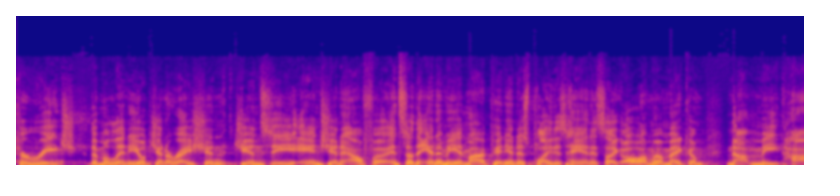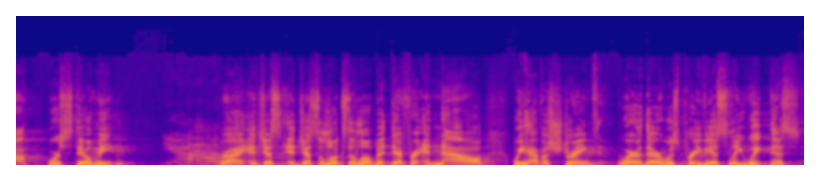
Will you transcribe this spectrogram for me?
to reach the millennial generation, Gen Z and Gen Alpha. And so the enemy, in my opinion, has played his hand. It's like, oh, I'm going to make them not meet. Ha, we're still meeting. Yeah. Right? It just it just looks a little bit different. And now we have a strength where there was previously weakness,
